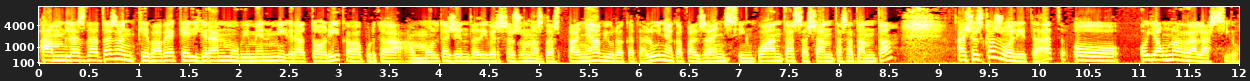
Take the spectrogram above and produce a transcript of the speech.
amb les dates en què va haver aquell gran moviment migratori que va portar a molta gent de diverses zones d'Espanya a viure a Catalunya cap als anys 50, 60, 70. Això és casualitat o, o hi ha una relació?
